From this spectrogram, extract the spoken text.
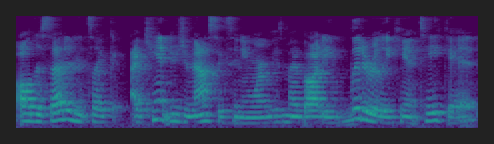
all of a sudden it's like I can't do gymnastics anymore because my body literally can't take it.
